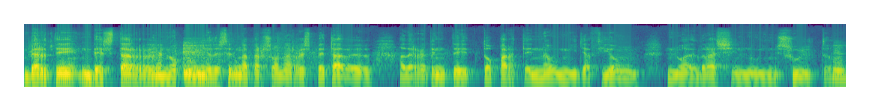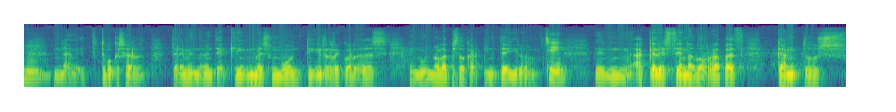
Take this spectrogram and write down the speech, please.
verte de estar no cuño de ser unha persona respetável a de repente toparte na humillación no aldraxe, no insulto uh -huh. na, tuvo que ser tremendamente que mesmo ti recordas en un no lápiz do carpinteiro sí. en aquela escena do rapaz cantos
